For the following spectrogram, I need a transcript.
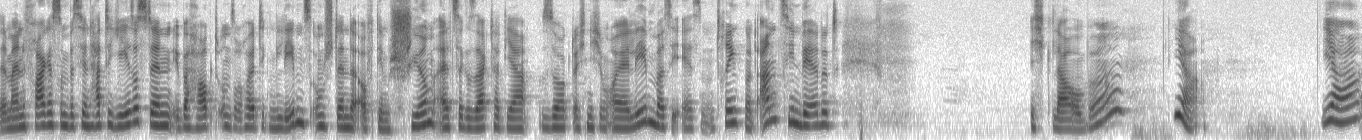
Denn meine Frage ist so ein bisschen, hatte Jesus denn überhaupt unsere heutigen Lebensumstände auf dem Schirm, als er gesagt hat, ja, sorgt euch nicht um euer Leben, was ihr essen und trinken und anziehen werdet? Ich glaube, ja. Ja,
